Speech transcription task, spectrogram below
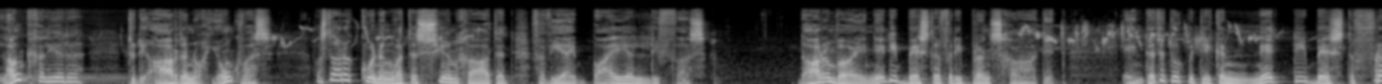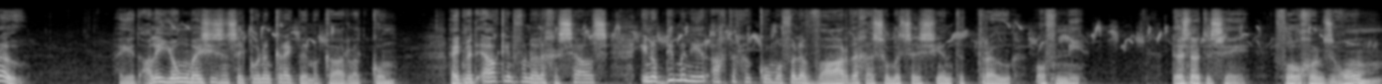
Lank gelede, toe die aarde nog jonk was, was daar 'n koning wat 'n seun gehad het vir wie hy baie lief was. Daarom wou hy net die beste vir die prins gehad het. En dit het ook beteken net die beste vrou. Hy het al die jong meisies in sy koninkryk bymekaar laat kom. Hy het met elkeen van hulle gesels en op die manier agtergekom of hulle waardig is om met sy seun te trou of nie. Dis nou te sê, volgens hom.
